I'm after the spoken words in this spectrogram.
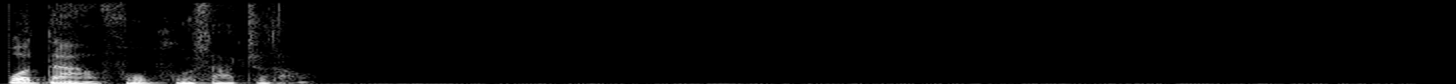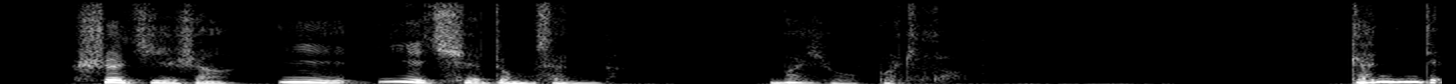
不但佛菩萨知道，实际上一一切众生呢，没有不知道。真的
